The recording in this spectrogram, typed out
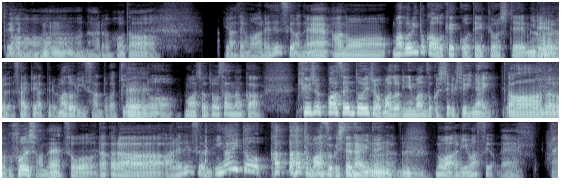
て、ああ、うんなるほど。いや、でもあれですよね。あの、間取りとかを結構提供して見れはるサイトやってるマドリーさんとか聞いてると、まあ社長さんなんか90%以上間取りに満足してる人いない。ああ、なるほど。そうでしょうね。そう。だから、あれですよね。意外と買った後満足してないみたいなうんうんのはありますよね。はい。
